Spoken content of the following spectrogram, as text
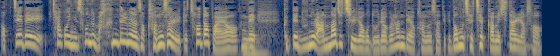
억제대 차고 있는 손을 막 흔들면서 간호사를 이렇게 쳐다봐요. 근데 음. 그때 눈을 안 마주치려고 노력을 한대요, 간호사들이. 너무 죄책감에 시달려서.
